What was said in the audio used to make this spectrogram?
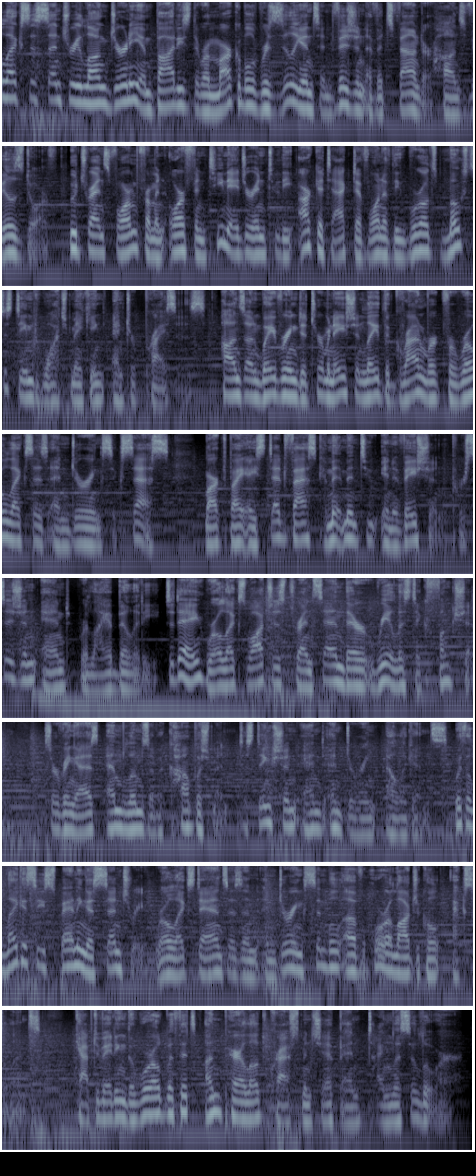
Rolex's century-long journey embodies the remarkable resilience and vision of its founder, Hans Wilsdorf, who transformed from an orphan teenager into the architect of one of the world's most esteemed watchmaking enterprises. Hans' unwavering determination laid the groundwork for Rolex's enduring success, marked by a steadfast commitment to innovation, precision, and reliability. Today, Rolex watches transcend their realistic function, serving as emblems of accomplishment, distinction, and enduring elegance. With a legacy spanning a century, Rolex stands as an enduring symbol of horological excellence, captivating the world with its unparalleled craftsmanship and timeless allure.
